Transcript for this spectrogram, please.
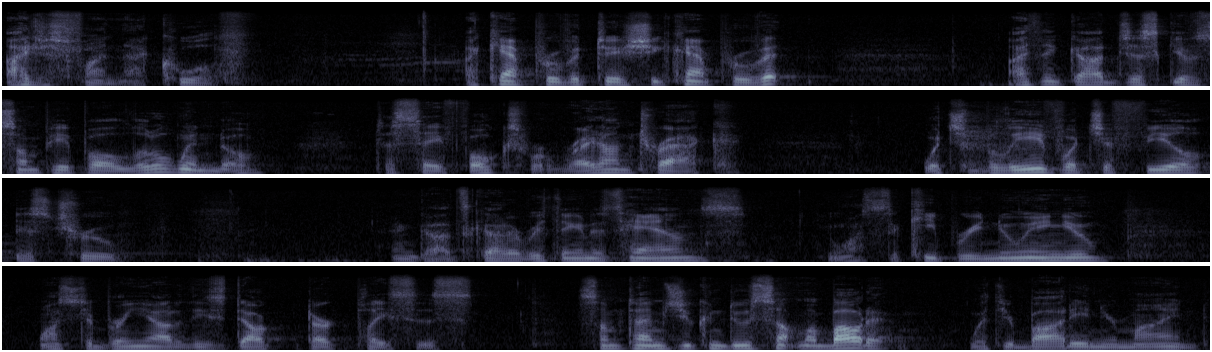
I just find that cool. I can't prove it to you. She can't prove it. I think God just gives some people a little window to say, folks, we're right on track. What you believe, what you feel is true. And God's got everything in his hands. He wants to keep renewing you, wants to bring you out of these dark, dark places. Sometimes you can do something about it with your body and your mind,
